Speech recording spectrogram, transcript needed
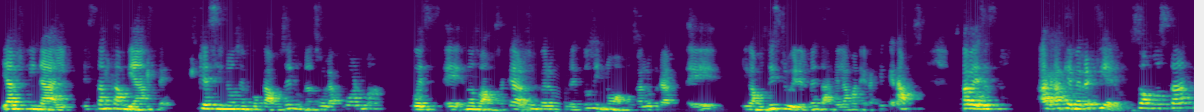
Y al final es tan cambiante que si nos enfocamos en una sola forma, pues eh, nos vamos a quedar súper obsoletos y no vamos a lograr, eh, digamos, distribuir el mensaje de la manera que queramos. A veces ¿A, qué me refiero? Somos tan,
